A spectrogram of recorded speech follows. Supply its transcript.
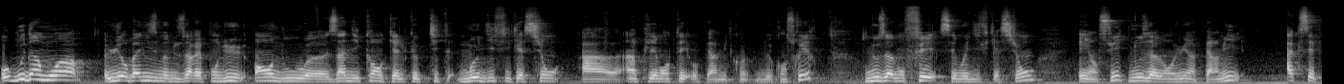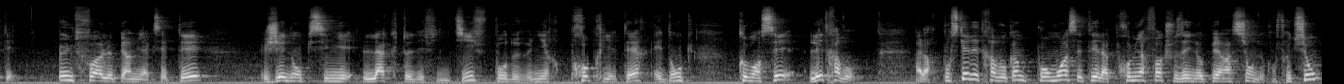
Au bout d'un mois, l'urbanisme nous a répondu en nous euh, indiquant quelques petites modifications à euh, implémenter au permis de construire. Nous avons fait ces modifications et ensuite nous avons eu un permis accepté. Une fois le permis accepté, j'ai donc signé l'acte définitif pour devenir propriétaire et donc commencer les travaux. Alors pour ce qui est des travaux, comme pour moi c'était la première fois que je faisais une opération de construction,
